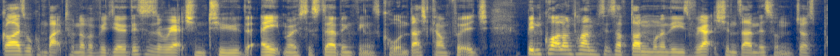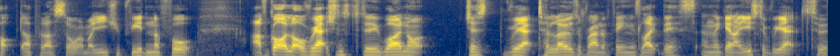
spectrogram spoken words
guys, welcome back to another video. This is a reaction to the 8 most disturbing things caught on dashcam footage. Been quite a long time since I've done one of these reactions and this one just popped up and I saw it on my YouTube feed and I thought, I've got a lot of reactions to do, why not just react to loads of random things like this. And again, I used to react to,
